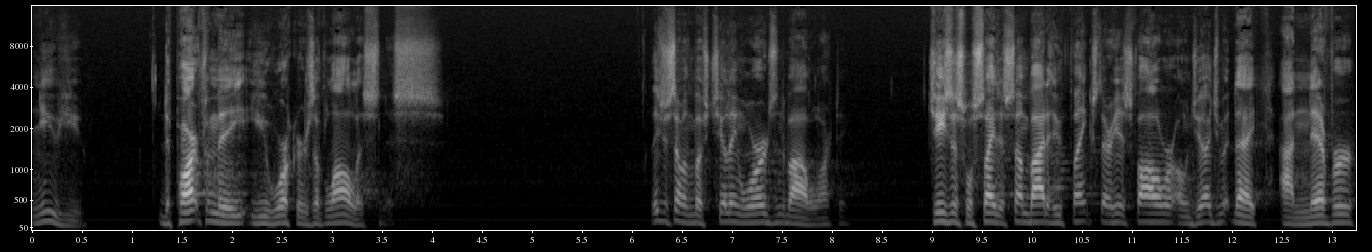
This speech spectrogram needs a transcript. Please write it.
knew you. Depart from me, you workers of lawlessness. These are some of the most chilling words in the Bible, aren't they? Jesus will say to somebody who thinks they're his follower on Judgment Day, I never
